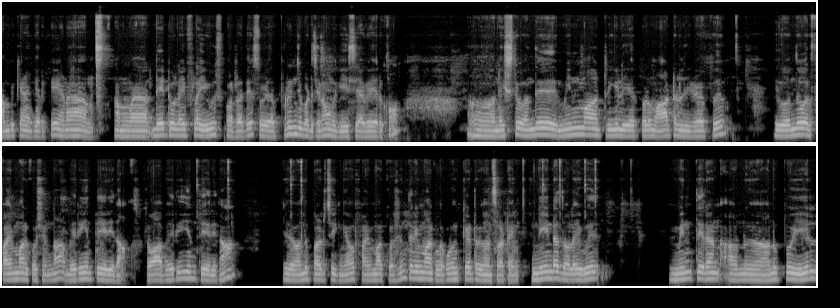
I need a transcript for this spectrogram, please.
நம்பிக்கை எனக்கு இருக்குது ஏன்னா நம்ம டே டு லைஃப்பில் யூஸ் பண்ணுறது ஸோ இதை புரிஞ்சு படிச்சிங்கன்னா உங்களுக்கு ஈஸியாகவே இருக்கும். நெக்ஸ்ட்டு வந்து மின்மாற்றியில் ஏற்படும் ஆற்றல் இழப்பு. இது வந்து ஒரு ஃபைவ் மார்க் கொஷின் தான். வெறியும் தேரி தான் ஓகேவா வெறியும் தேரி தான் இதை வந்து படிச்சுக்கிங்க. ஒரு ஃபைவ் மார்க் கொஸ்டின் த்ரீ மார்க்கில் கூட கேட்டிருக்கேன் சில டைம் நீண்ட தொலைவு மின்திறன் அனு அனுப்புகையில்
